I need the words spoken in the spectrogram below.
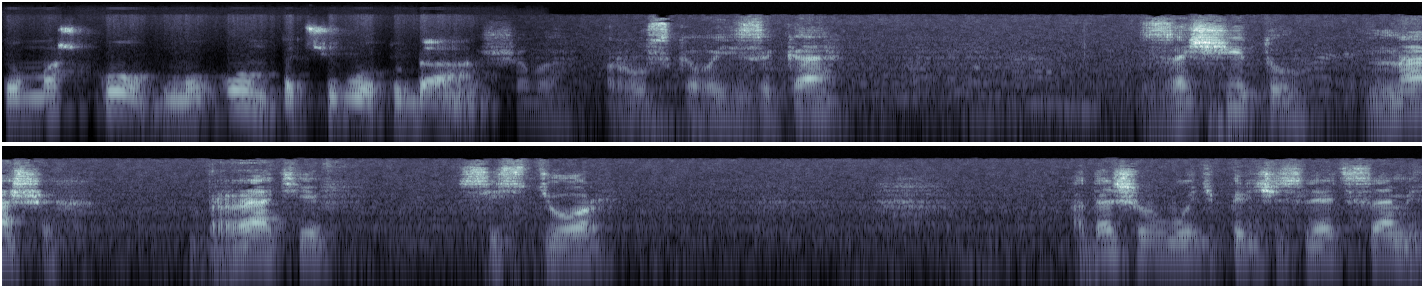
то Машков, ну он-то чего туда? Русского языка, защиту наших братьев, сестер. А дальше вы будете перечислять сами,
